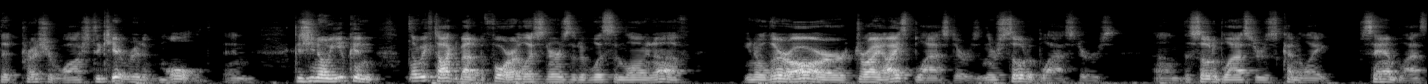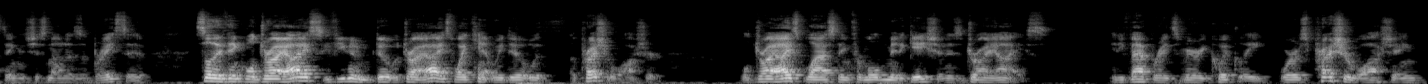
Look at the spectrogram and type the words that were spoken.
that pressure wash to get rid of mold. And because, you know, you can, we've talked about it before, our listeners that have listened long enough, you know, there are dry ice blasters and there's soda blasters. Um, the soda blaster is kind of like sandblasting. It's just not as abrasive. So they think, well, dry ice, if you can do it with dry ice, why can't we do it with a pressure washer? Well, dry ice blasting for mold mitigation is dry ice. It evaporates very quickly, whereas pressure washing,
